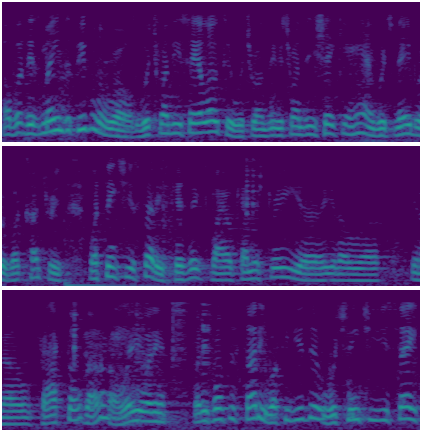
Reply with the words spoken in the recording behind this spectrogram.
Oh, but there's millions of people in the world. Which one do you say hello to? Which one? Do, which one do you shake your hand? Which neighbor? What country? What things do you study? Physics, biochemistry, uh, you know, uh, you know, fractals. I don't know. What are, you, what, are you, what are you supposed to study? What can you do? Which things should you say?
